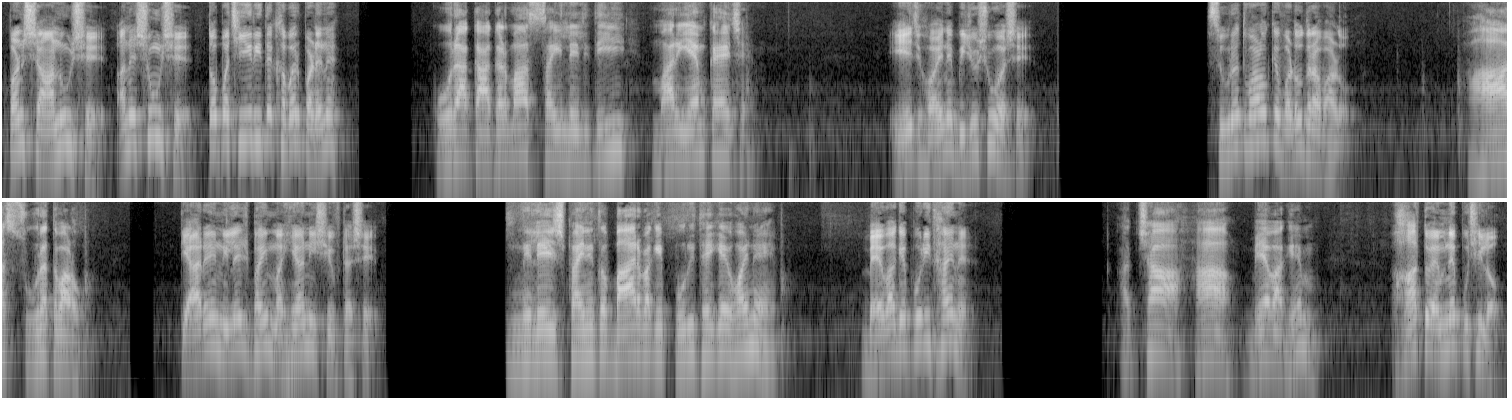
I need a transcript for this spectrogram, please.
પણ શાનું છે અને શું છે? તો પછી એ રીતે ખબર પડે ને? કોરા કાગળમાં સહી લઈ લીધી મારી એમ કહે છે. એ જ હોય ને બીજું શું હશે? સુરતવાળો કે વડોદરાવાળો? હા સુરતવાળો. ત્યારે નિલેશભાઈ મહિયાની શિફ્ટ હશે. નિલેશભાઈની તો બાર વાગે પૂરી થઈ ગઈ હોય ને? બે વાગે પૂરી થાય ને? અચ્છા હા બે વાગે એમ. હા તો એમને પૂછી લો.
